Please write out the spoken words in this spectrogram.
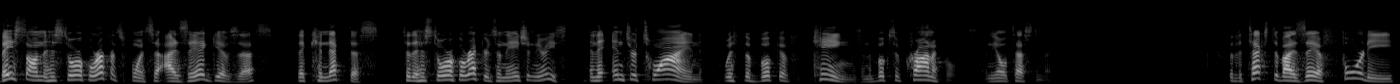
based on the historical reference points that Isaiah gives us that connect us to the historical records in the ancient Near East and that intertwine with the book of Kings and the books of Chronicles in the Old Testament. But the text of Isaiah 40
